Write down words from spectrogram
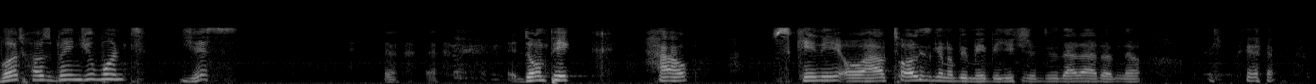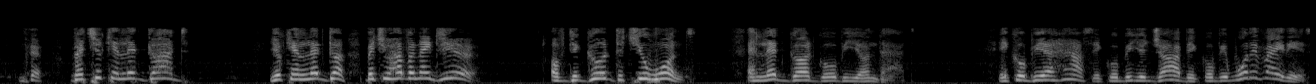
what husband you want. Yes. Uh, uh, don't pick how skinny or how tall he's going to be. Maybe you should do that. I don't know. but you can let God. You can let God. But you have an idea of the good that you want. And let God go beyond that. It could be a house. It could be your job. It could be whatever it is.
